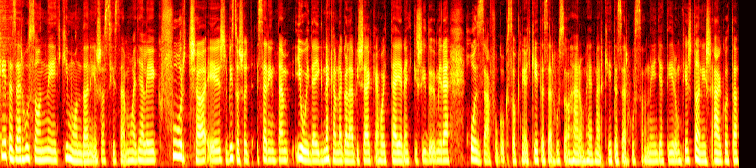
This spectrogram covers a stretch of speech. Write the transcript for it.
2024 kimondani, és azt hiszem, hogy elég furcsa, és biztos, hogy szerintem jó ideig nekem legalábbis el kell, hogy teljen egy kis idő, mire hozzá fogok szokni, hogy 2023 helyett már 2024-et írunk, és Danis Ágota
